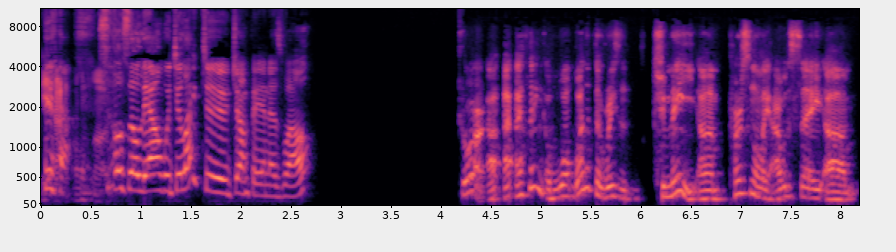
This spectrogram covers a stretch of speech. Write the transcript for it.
Yeah. yeah. So so Liang, would you like to jump in as well? Sure. I, I think one of the reasons, to me, um, personally, I would say um,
